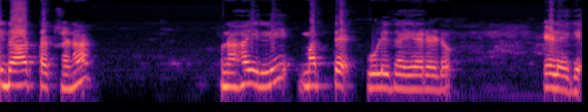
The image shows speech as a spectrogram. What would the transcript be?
ಇದಾದ ತಕ್ಷಣ ಪುನಃ ಇಲ್ಲಿ ಮತ್ತೆ ಉಳಿದ ಎರಡು ಎಳೆಗೆ.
